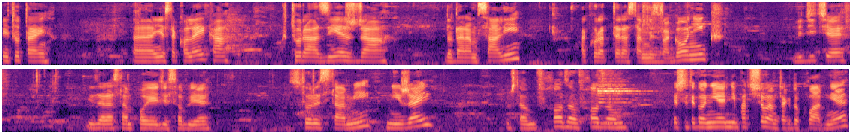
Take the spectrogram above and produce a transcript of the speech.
I tutaj e, jest ta kolejka, która zjeżdża do Daramsali. Akurat teraz tam jest wagonik. Widzicie? I zaraz tam pojedzie sobie z turystami niżej. Już tam wchodzą, wchodzą. Jeszcze tego nie, nie patrzyłem tak dokładnie,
